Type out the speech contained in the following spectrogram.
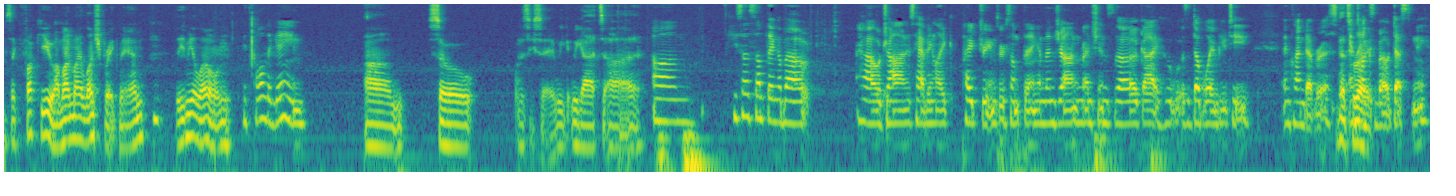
It's like, fuck you. I'm on my lunch break, man. Leave me alone. It's called a game. Um, so what does he say? We we got uh, Um, he says something about how John is having like pipe dreams or something, and then John mentions the guy who was a double amputee and climbed Everest. That's and right. talks about destiny.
